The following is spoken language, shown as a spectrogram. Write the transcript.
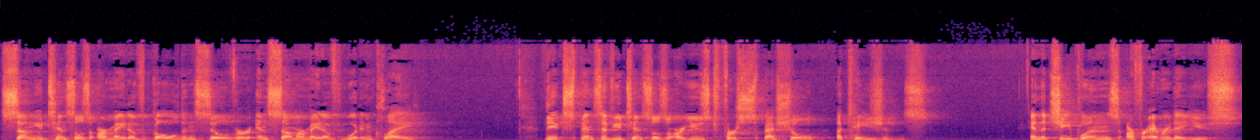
some utensils are made of gold and silver, and some are made of wood and clay. The expensive utensils are used for special occasions, and the cheap ones are for everyday use.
